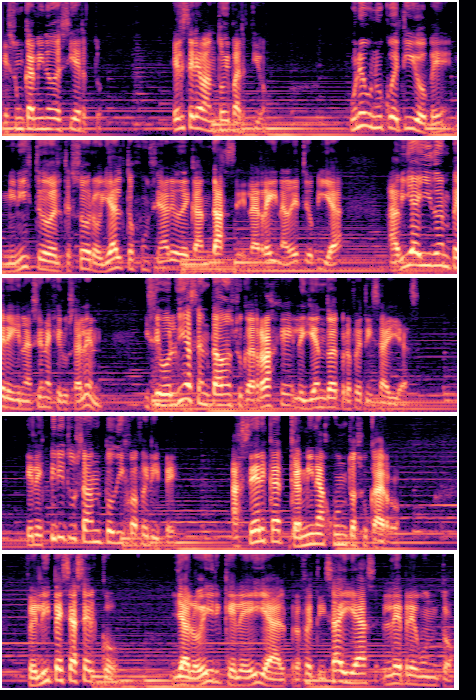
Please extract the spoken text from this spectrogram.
Es un camino desierto. Él se levantó y partió. Un eunuco etíope, ministro del Tesoro y alto funcionario de Candace, la reina de Etiopía, había ido en peregrinación a Jerusalén y se volvía sentado en su carruaje leyendo al profeta Isaías. El Espíritu Santo dijo a Felipe, acerca, camina junto a su carro. Felipe se acercó y al oír que leía al profeta Isaías, le preguntó,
